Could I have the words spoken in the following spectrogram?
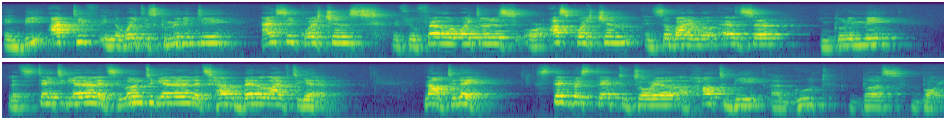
and be active in the waiters community. Answer questions with your fellow waiters or ask questions and somebody will answer, including me. Let's stay together, let's learn together, let's have a better life together. Now today, step-by-step -step tutorial of how to be a good bus boy.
